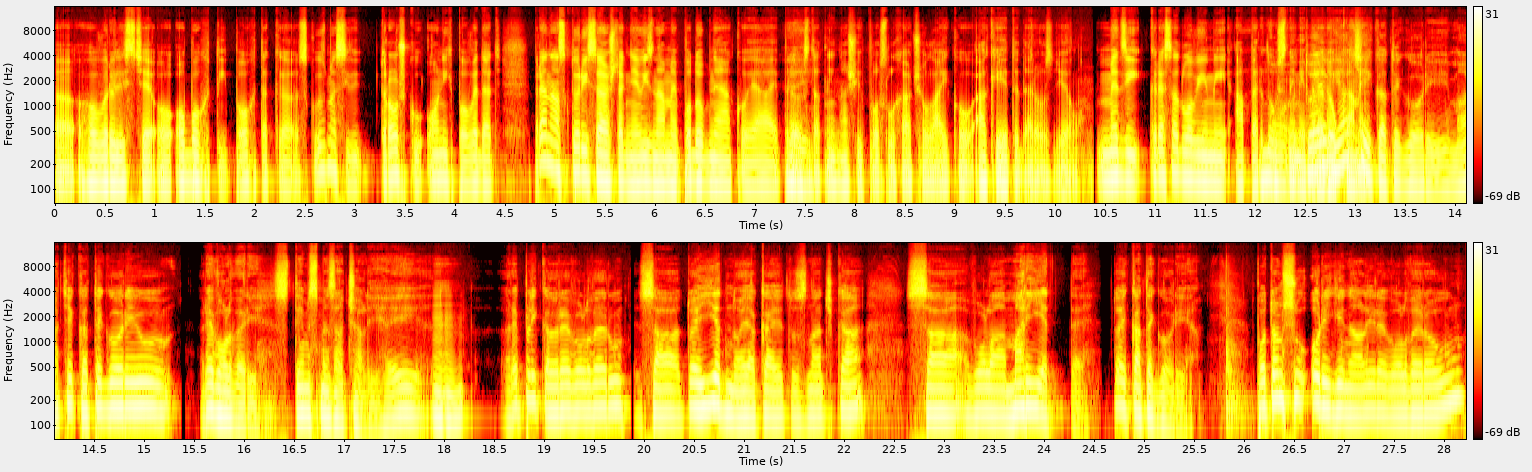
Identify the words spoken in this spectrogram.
uh, hovorili ste o oboch typoch, tak uh, skúsme si trošku o nich povedať. Pre nás, ktorí sa až tak nevyznáme, podobne ako ja, aj pre Hej. ostatných našich poslucháčov, lajkov, aký je teda rozdiel medzi kresadlovými a perkusnými no, to predovkami? Je viacej kategórií. Máte kategóriu revolvery, s tým sme začali, hej. Mm-hmm replika revolveru sa, to je jedno, jaká je to značka, sa volá Mariette. To je kategória. Potom sú originály revolverov,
